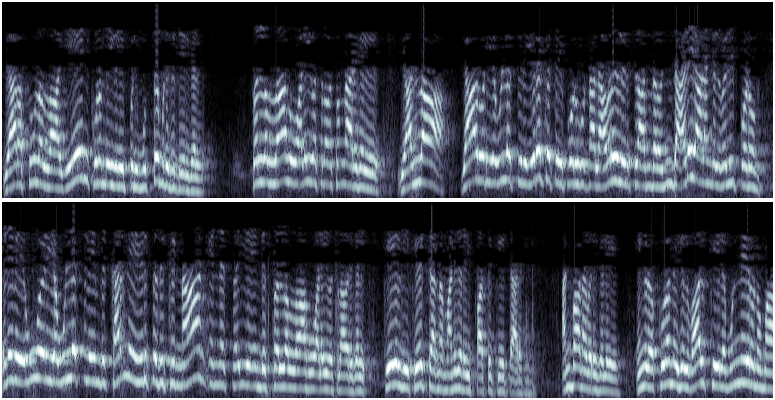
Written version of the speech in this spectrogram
யார சூழல்லா ஏன் குழந்தைகள் இப்படி முத்தமிடுகின்றீர்கள்? சொல்லல்லாஹு அலைவசல சொன்னார்கள் அல்லா யாருடைய உள்ளத்தில் இரக்கத்தை போடுகொண்டால் அவர்களிடத்தில் அந்த இந்த அடையாளங்கள் வெளிப்படும். எனவே உங்களுடைய உள்ளத்தில் இருந்து கருணை எடுத்ததுக்கு நான் என்ன செய்ய? என்று சொல்லல்லாஹு அலைவசல அவர்கள் கேள்வி கேட்டு அந்த மனிதரை பார்த்து கேட்டார்கள். அன்பானவர்களே எங்களோட குழந்தைகள் வாழ்க்கையில முன்னேறணுமா?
